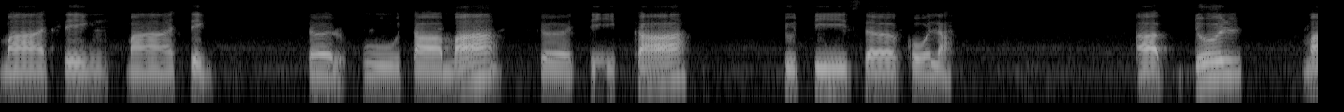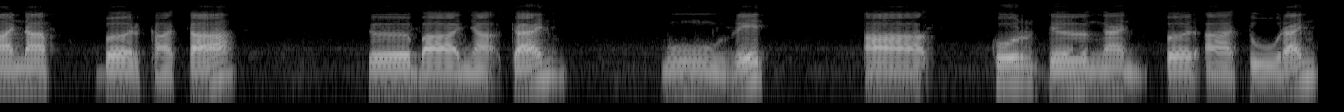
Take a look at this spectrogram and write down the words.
masing-masing terutama ketika cuti sekolah. Abdul Manaf berkata kebanyakan murid akur dengan peraturan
